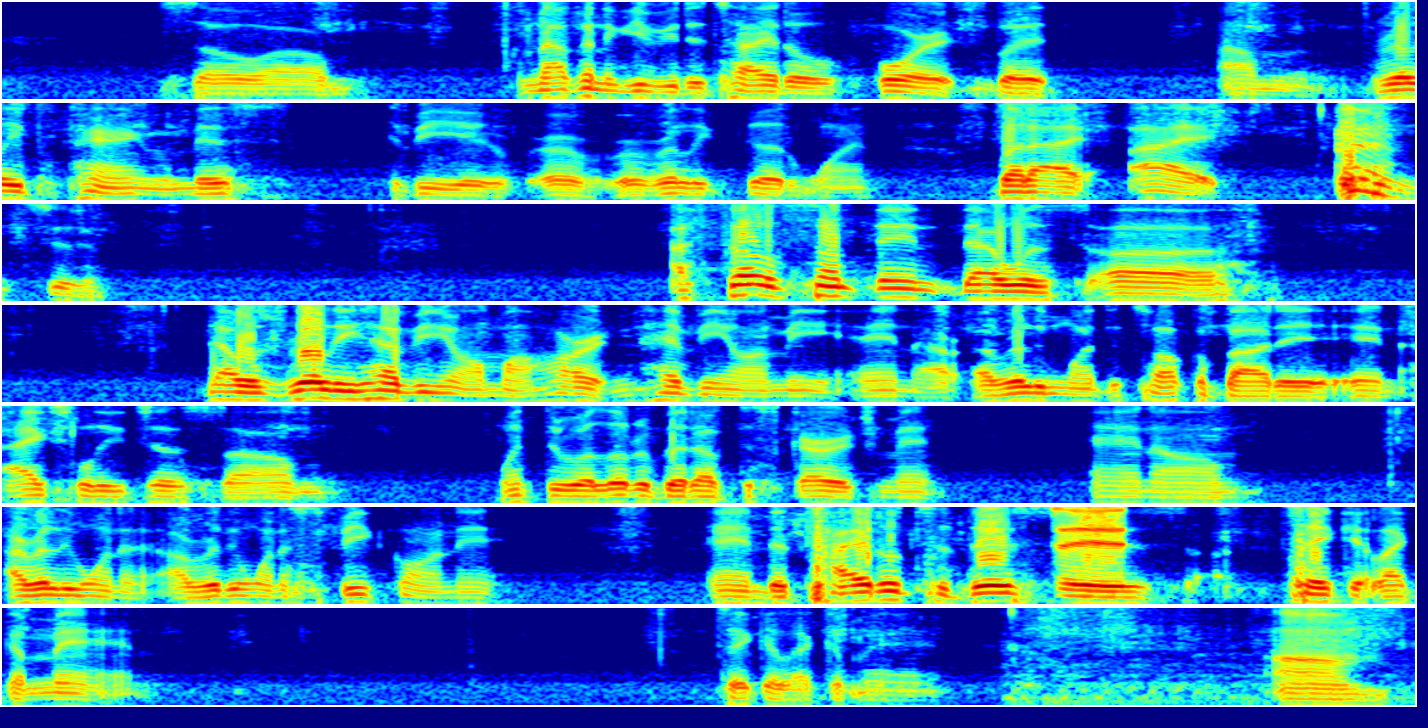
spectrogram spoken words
So um, I'm not going to give you the title for it, but I'm really preparing this to be a, a, a really good one. But I, I, excuse me, I felt something that was uh, that was really heavy on my heart and heavy on me, and I, I really wanted to talk about it. And I actually just um, went through a little bit of discouragement, and um, I really want to, I really want to speak on it. And the title to this is "Take It Like a Man." Take it like a man. Um,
